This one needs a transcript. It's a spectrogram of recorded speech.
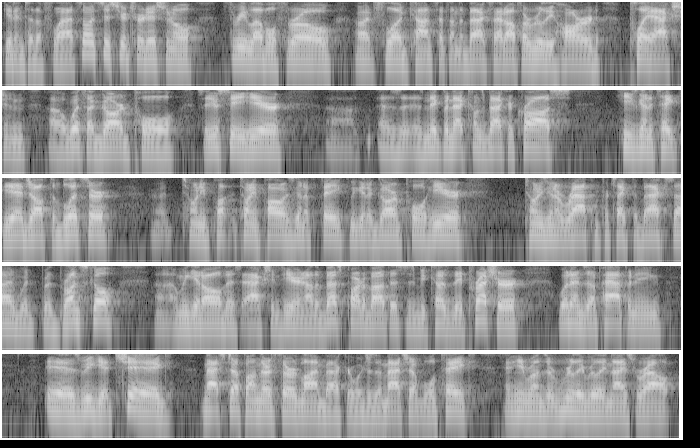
get into the flat. So it's just your traditional three level throw, right, flood concept on the backside off a really hard play action uh, with a guard pull. So you see here uh, as, as Nick Vannett comes back across, he's going to take the edge off the blitzer. Right, Tony Tony Pollard is going to fake. We get a guard pull here. Tony's going to wrap and protect the backside with, with Brunskill. Uh, and we get all this action here. Now, the best part about this is because they pressure, what ends up happening is we get Chig matched up on their third linebacker, which is a matchup we'll take, and he runs a really, really nice route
